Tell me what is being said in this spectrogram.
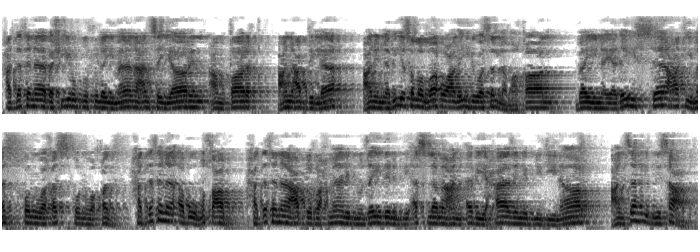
حدثنا بشير بن سليمان عن سيار عن طارق عن عبد الله عن النبي صلى الله عليه وسلم قال بين يدي الساعة مسخ وخسف وقذف. حدثنا أبو مصعب حدثنا عبد الرحمن بن زيد بن أسلم عن أبي حازم بن دينار عن سهل بن سعد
